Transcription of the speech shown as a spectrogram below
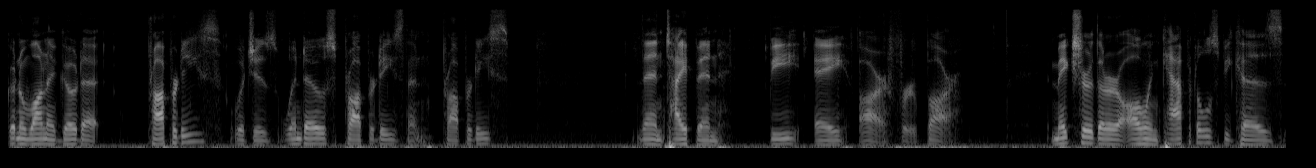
Going to want to go to properties, which is Windows properties, then properties. Then type in BAR for bar. Make sure they're all in capitals because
